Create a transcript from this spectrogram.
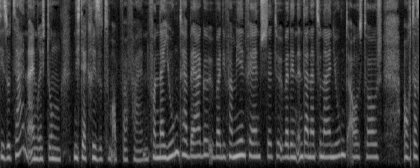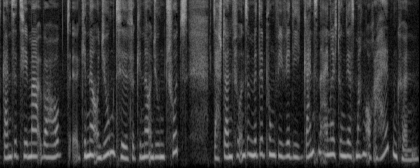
die sozialen Einrichtungen nicht der Krise zum Opfer fallen. Von der Jugendherberge über die Familienferienstätte, über den internationalen Jugendaustausch, auch das ganze Thema überhaupt äh, Kinder- und Jugendhilfe, Kinder- und Jugendschutz. Da stand für uns im Mittelpunkt, wie wir die ganzen Einrichtungen, die das machen, auch erhalten können.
